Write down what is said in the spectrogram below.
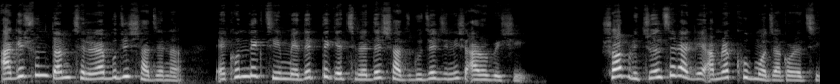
আগে শুনতাম ছেলেরা বুঝি সাজে না এখন দেখছি মেয়েদের থেকে ছেলেদের সাজগুজের জিনিস আরো বেশি সব রিচুয়ালসের আগে আমরা খুব মজা করেছি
